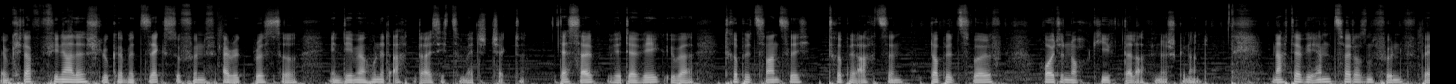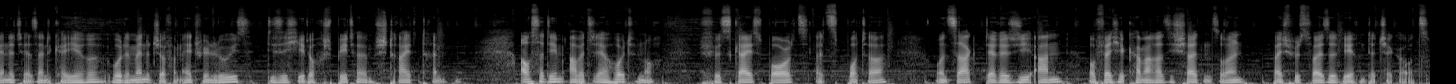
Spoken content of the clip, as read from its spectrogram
Im knappen Finale schlug er mit 6 zu 5 Eric Bristol, indem er 138 zum Match checkte. Deshalb wird der Weg über Triple 20, Triple 18, Doppel 12 heute noch Keith Della Finish genannt. Nach der WM 2005 beendete er seine Karriere, wurde Manager von Adrian Lewis, die sich jedoch später im Streit trennten. Außerdem arbeitet er heute noch für Sky Sports als Spotter und sagt der Regie an, auf welche Kamera sie schalten sollen, beispielsweise während der Checkouts.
